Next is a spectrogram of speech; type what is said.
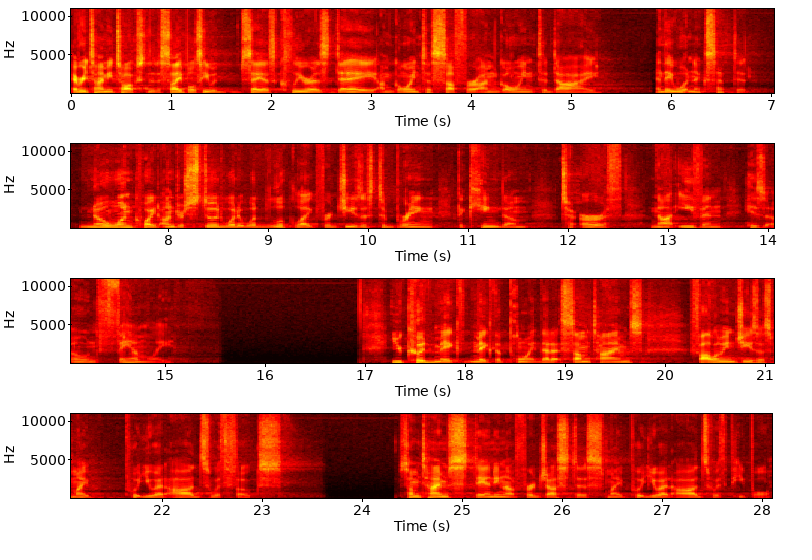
Every time he talks to the disciples, he would say, as clear as day, I'm going to suffer, I'm going to die. And they wouldn't accept it. No one quite understood what it would look like for Jesus to bring the kingdom to earth, not even his own family. You could make, make the point that at some times, following Jesus might put you at odds with folks. Sometimes standing up for justice might put you at odds with people.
